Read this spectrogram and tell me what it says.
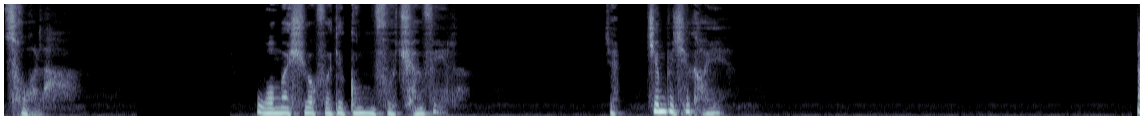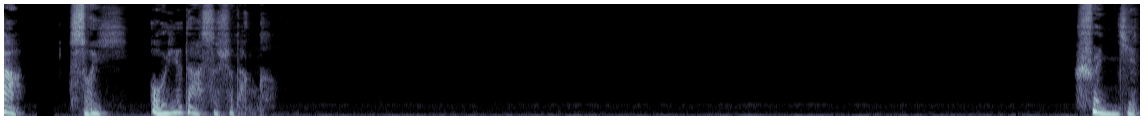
错了，我们学佛的功夫全废了，就经不起考验。啊，所以欧耶大师说的很好：“顺境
